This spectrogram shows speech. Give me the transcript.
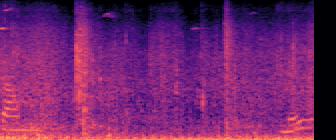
trong nếu đấy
